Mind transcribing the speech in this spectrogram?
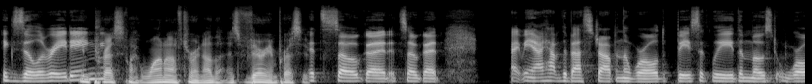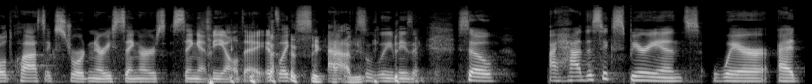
exhilarating. impressive, like one after another. It's very impressive. It's so good. It's so good. I mean, I have the best job in the world. Basically, the most world class, extraordinary singers sing at me all day. It's like Sing at you. absolutely amazing. So, I had this experience where I had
